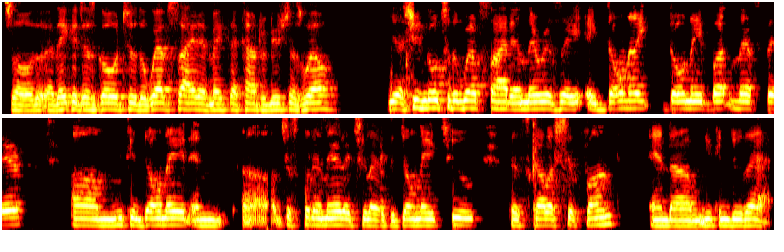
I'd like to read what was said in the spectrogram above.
So they could just go to the website and make that contribution as well. Yes, you can go to the website and there is a, a donate donate button that's there. Um, you can donate and uh, just put in there that you like to donate to the scholarship fund, and um, you can do that.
